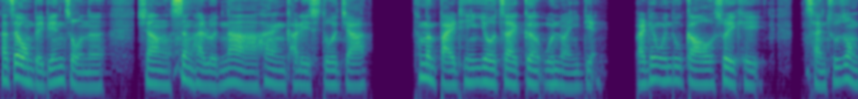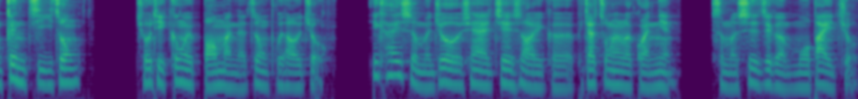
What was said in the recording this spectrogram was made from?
那再往北边走呢，像圣海伦娜和卡里斯多加，他们白天又再更温暖一点，白天温度高，所以可以产出这种更集中、酒体更为饱满的这种葡萄酒。一开始我们就先来介绍一个比较重要的观念，什么是这个膜拜酒？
